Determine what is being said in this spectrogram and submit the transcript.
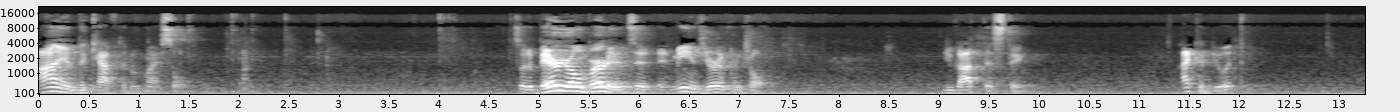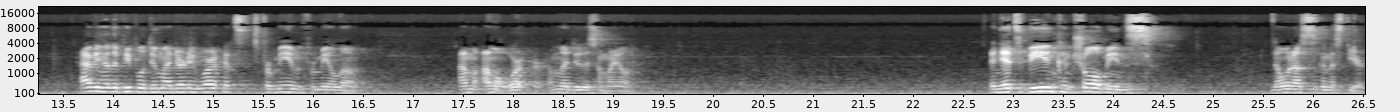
I am the captain of my soul. So to bear your own burdens, it, it means you're in control. You got this thing. I can do it. Having other people do my dirty work, it's, it's for me and for me alone. I'm a, I'm a worker. I'm going to do this on my own. And yet to be in control means no one else is going to steer.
